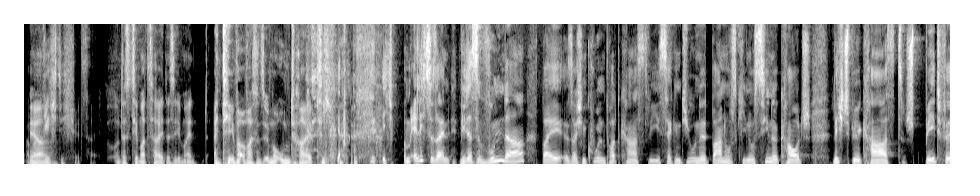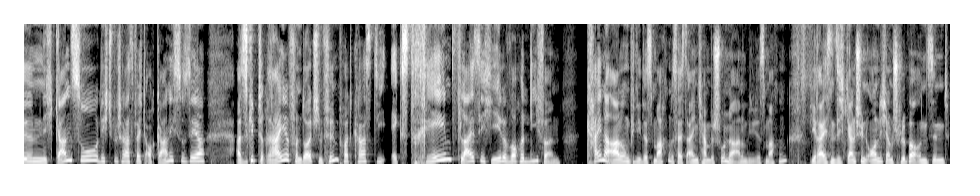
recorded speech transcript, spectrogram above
Aber ja. richtig viel Zeit. Und das Thema Zeit ist eben ein, ein Thema, was uns immer umtreibt. ja, ich, um ehrlich zu sein, wie das Wunder bei solchen coolen Podcasts wie Second Unit, Bahnhofskino, Cine Couch, Lichtspielcast, Spätfilm nicht ganz so, Lichtspielcast vielleicht auch gar nicht so sehr. Also es gibt eine Reihe von deutschen Filmpodcasts, die extrem fleißig jede Woche liefern keine Ahnung, wie die das machen. Das heißt, eigentlich haben wir schon eine Ahnung, wie die das machen. Die reißen sich ganz schön ordentlich am Schlüpper und sind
